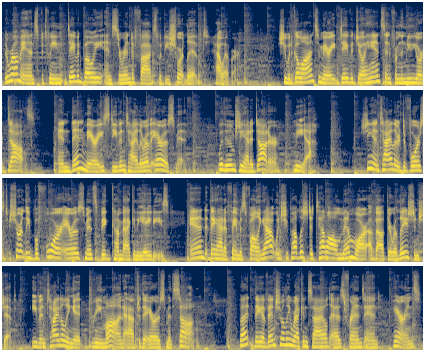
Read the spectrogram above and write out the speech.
The romance between David Bowie and Cyrinda Foxe would be short lived, however. She would go on to marry David Johansen from the New York Dolls, and then marry Steven Tyler of Aerosmith, with whom she had a daughter, Mia. She and Tyler divorced shortly before Aerosmith's big comeback in the 80s and they had a famous falling out when she published a tell all memoir about their relationship, even titling it Dream On after the Aerosmith song. But they eventually reconciled as friends and parents,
